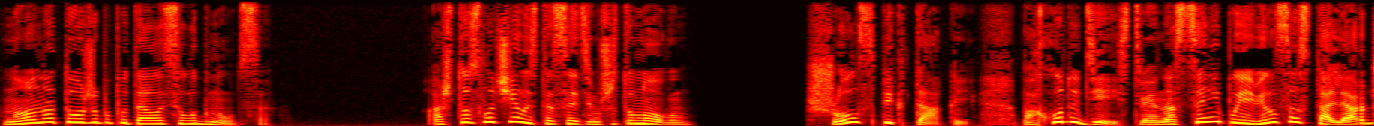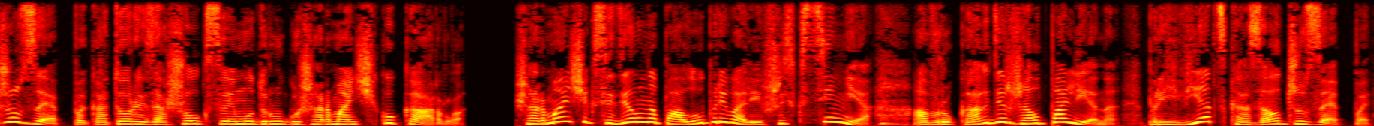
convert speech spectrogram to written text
но она тоже попыталась улыбнуться. «А что случилось-то с этим Шатуновым?» Шел спектакль. По ходу действия на сцене появился столяр Джузеппе, который зашел к своему другу-шарманщику Карло. Шарманщик сидел на полу, привалившись к стене, а в руках держал полено. «Привет», — сказал Джузеппе.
